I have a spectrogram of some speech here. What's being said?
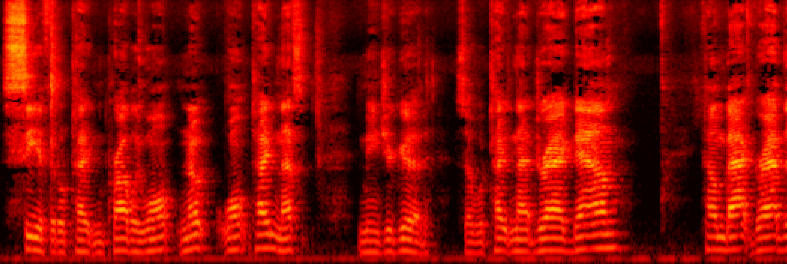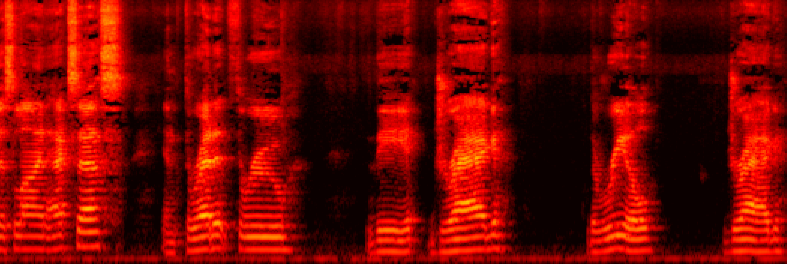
See if it'll tighten. Probably won't. Nope, won't tighten. That means you're good. So we'll tighten that drag down. Come back, grab this line excess, and thread it through the drag, the reel drag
